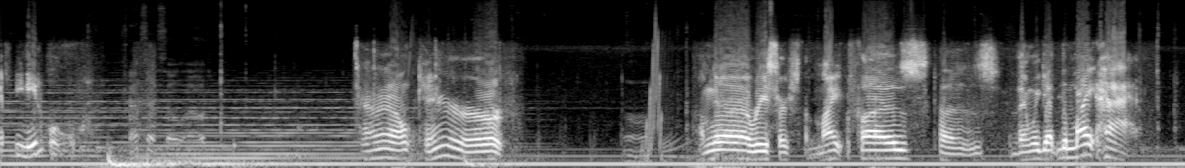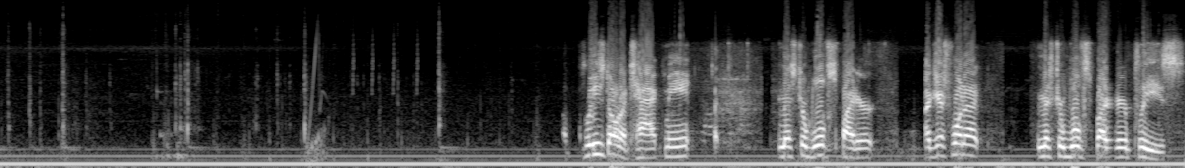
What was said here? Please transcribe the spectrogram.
If you need Cats are so loud. I don't care. Oh. I'm gonna research the mite fuzz, cause then we get the mite hat. Uh, Please don't attack me, Mr. Wolf Spider. I just wanna, Mr. Wolf Spider, please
